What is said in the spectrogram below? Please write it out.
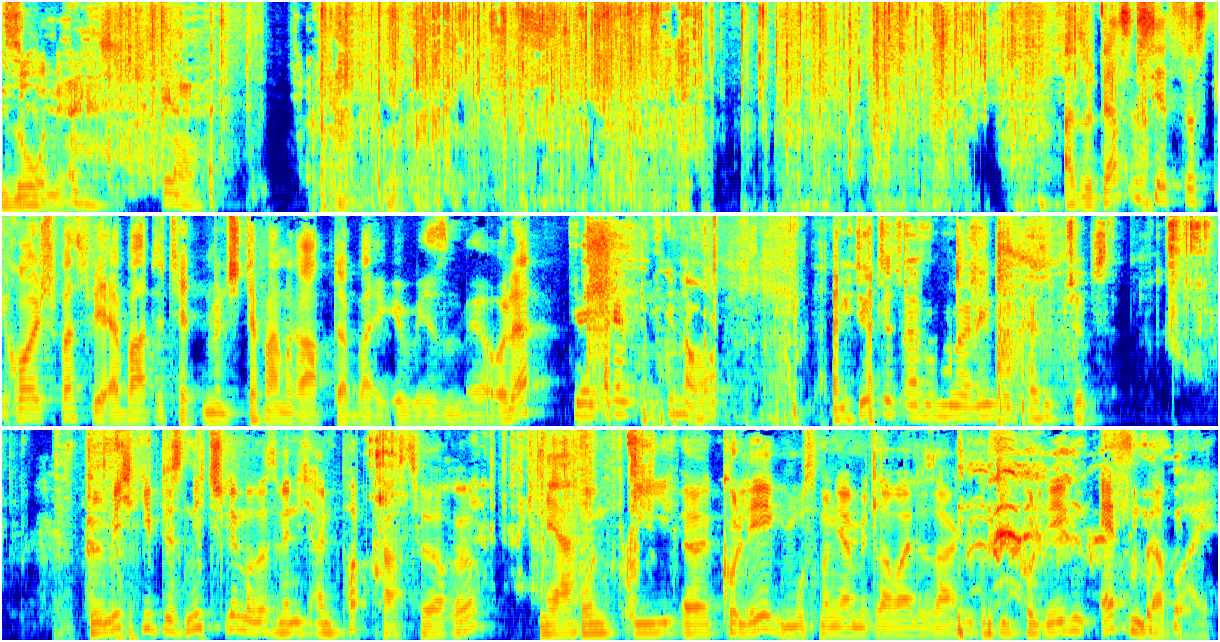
So nämlich. Ja. Also das ist jetzt das Geräusch, was wir erwartet hätten, wenn Stefan Raab dabei gewesen wäre, oder? ja genau. Ich sitze jetzt einfach nur daneben und esse Chips. Für mich gibt es nichts Schlimmeres, wenn ich einen Podcast höre Ja. und die äh, Kollegen, muss man ja mittlerweile sagen, und die Kollegen essen dabei.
